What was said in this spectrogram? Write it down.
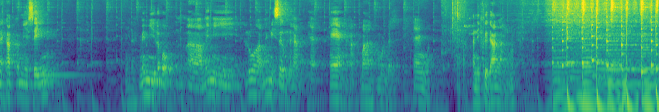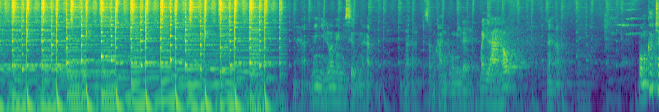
นะครับ ก็มีซิงค์ไม่มีระบบไม่มีรั่วไม่มีซึมนะครับ แห้งนะครับ บ้านทั้งหมดเลยแห้งหมด อันนี้คือด้านหลัง ไม่ร้าวนะครับ ผมเข้าใจ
